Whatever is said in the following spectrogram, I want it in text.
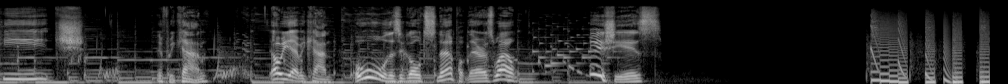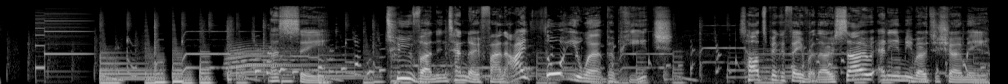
Peach. If we can. Oh, yeah, we can. Oh, there's a gold snurp up there as well. Here she is. Let's see. Tuva, Nintendo fan. I thought you weren't Peach. It's hard to pick a favourite though. So, any amiibo to show me?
